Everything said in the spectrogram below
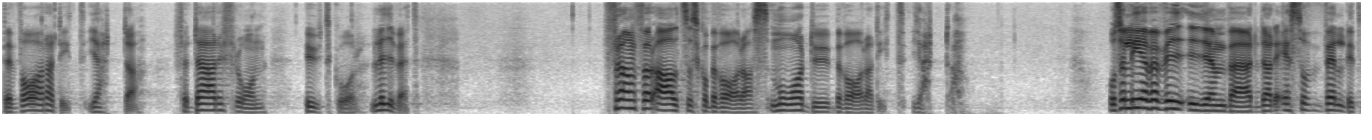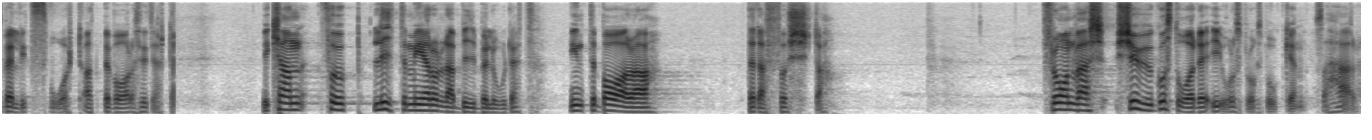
bevara ditt hjärta, för därifrån utgår livet. Framför allt så ska bevaras, må du bevara ditt hjärta. Och så lever vi i en värld där det är så väldigt, väldigt svårt att bevara sitt hjärta. Vi kan få upp lite mer av det där bibelordet, inte bara det där första. Från vers 20 står det i Ordspråksboken så här,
